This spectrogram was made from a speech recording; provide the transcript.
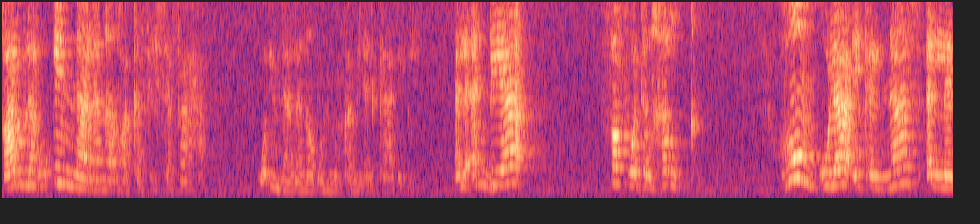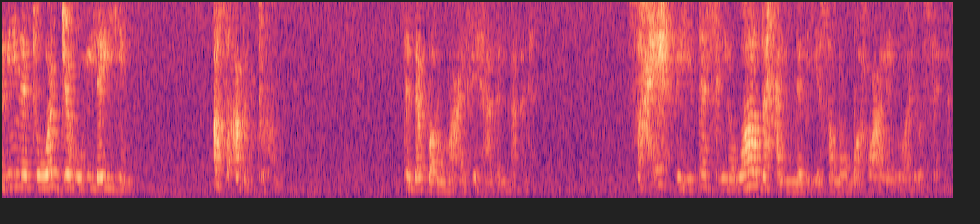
قالوا له إنا لنراك في سفاهة وإنا لنظنك من الكاذبين. الأنبياء صفوة الخلق هم أولئك الناس الذين توجه إليهم. أصعب التهم. تدبروا معي في هذا المعنى. صحيح فيه تسلية واضحة للنبي صلى الله عليه وآله وسلم.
